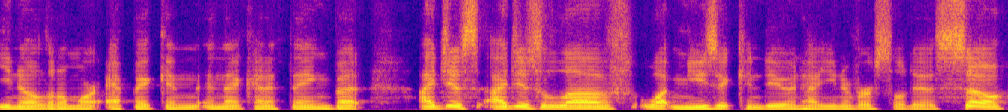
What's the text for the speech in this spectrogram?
you know a little more epic and and that kind of thing, but I just I just love what music can do and how universal it is. So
